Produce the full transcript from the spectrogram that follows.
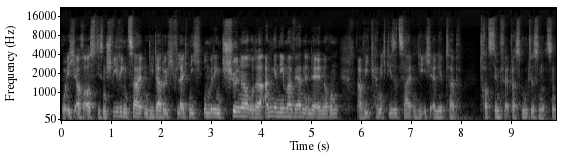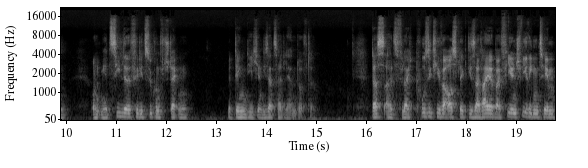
Wo ich auch aus diesen schwierigen Zeiten, die dadurch vielleicht nicht unbedingt schöner oder angenehmer werden in der Erinnerung, aber wie kann ich diese Zeiten, die ich erlebt habe, trotzdem für etwas Gutes nutzen und mir Ziele für die Zukunft stecken mit Dingen, die ich in dieser Zeit lernen durfte. Das als vielleicht positiver Ausblick dieser Reihe bei vielen schwierigen Themen,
